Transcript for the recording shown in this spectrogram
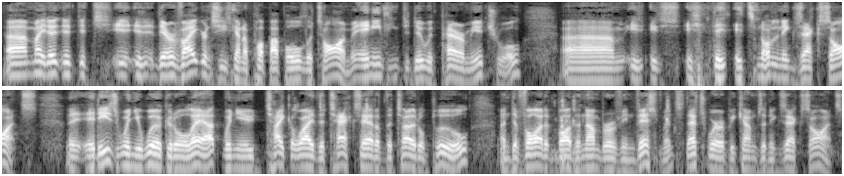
uh, mate, it, it, it, there are vagrancies going to pop up all the time. Anything to do with parimutuel, um, it, it's it, it's not an exact science. It is when you work it all out. When you take away the tax out of the total pool and divide it by the number of investments, that's where it becomes an exact science.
